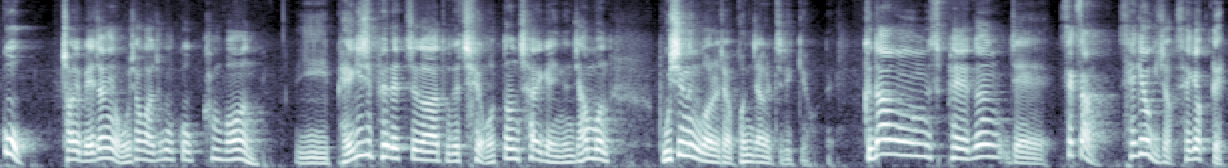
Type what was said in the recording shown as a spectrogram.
꼭 저희 매장에 오셔가지고 꼭 한번 이 120Hz가 도대체 어떤 차이가 있는지 한번 보시는 거를 제가 권장을 드릴게요. 그 다음 스펙은 이제 색상, 색역이죠. 색역대.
